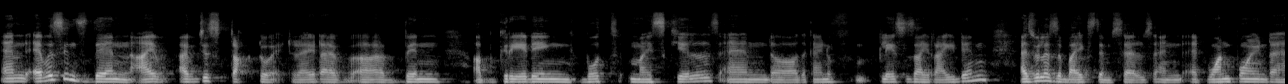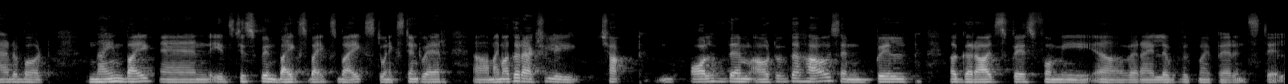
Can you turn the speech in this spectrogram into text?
and ever since then i've i've just stuck to it right? I've uh, been upgrading both my skills and uh, the kind of places i ride in as well as the bikes themselves. And at one point i had about nine bikes and it's just been bikes bikes bikes to an extent where uh, my mother actually chucked all of them out of the house and built a garage space for me uh, when I lived with my parents still.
